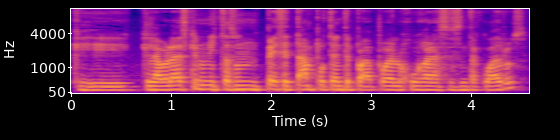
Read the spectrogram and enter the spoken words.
Que, que la verdad es que no necesitas un PC tan potente para poderlo jugar a 60 cuadros.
